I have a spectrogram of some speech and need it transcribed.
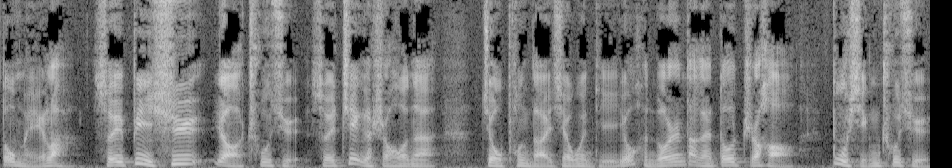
都没了，所以必须要出去。所以这个时候呢，就碰到一些问题。有很多人大概都只好步行出去，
